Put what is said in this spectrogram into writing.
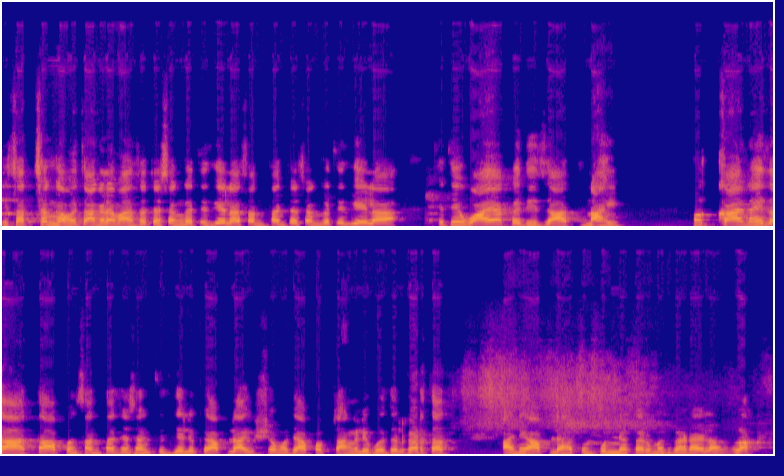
की सत्संग म्हणजे चांगल्या माणसाच्या संगतीत गेला संतांच्या संगतीत गेला तर ते वाया कधी जात नाही. मग काय नाही जात? तर आपण संतांच्या संगतीत गेलो की आपल्या आयुष्यामध्ये आपोआप चांगले बदल घडतात आणि आपल्या हातून पुण्यकर्मच घडायला लागतं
